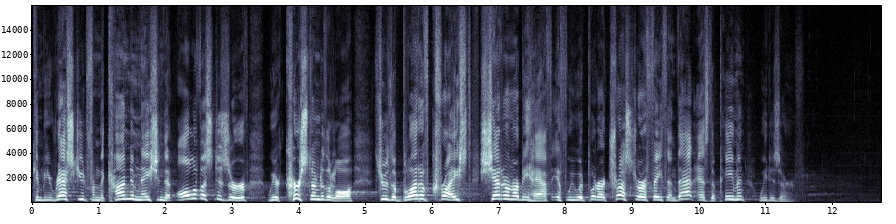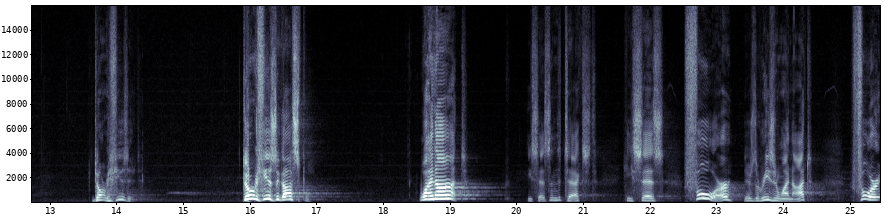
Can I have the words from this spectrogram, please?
can be rescued from the condemnation that all of us deserve. We're cursed under the law through the blood of Christ shed on our behalf if we would put our trust or our faith in that as the payment we deserve. Don't refuse it. Don't refuse the gospel. Why not? He says in the text, he says, For, there's the reason why not for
